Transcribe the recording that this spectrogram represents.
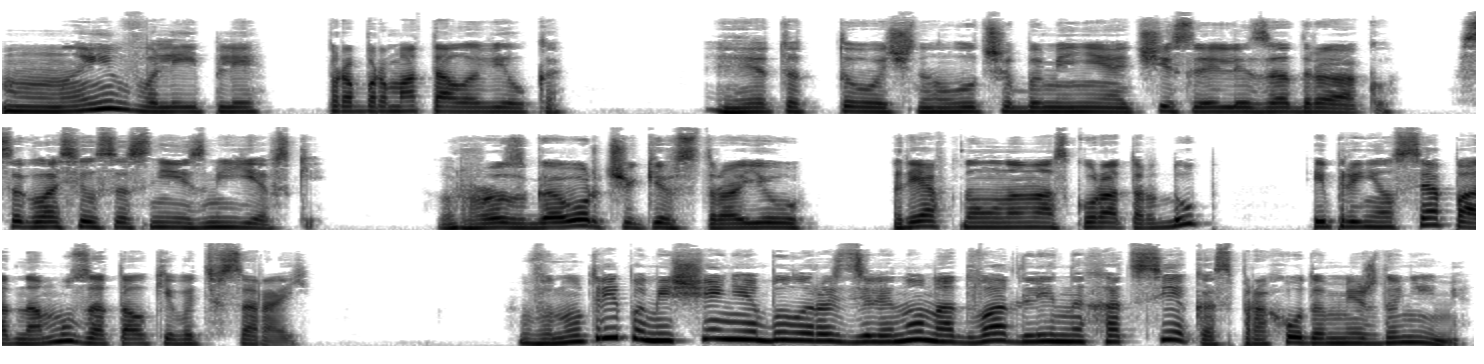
«Мы влипли», — пробормотала Вилка. «Это точно, лучше бы меня отчислили за драку», — согласился с ней Змеевский. «Разговорчики в строю», — рявкнул на нас куратор Дуб и принялся по одному заталкивать в сарай. Внутри помещения было разделено на два длинных отсека с проходом между ними.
